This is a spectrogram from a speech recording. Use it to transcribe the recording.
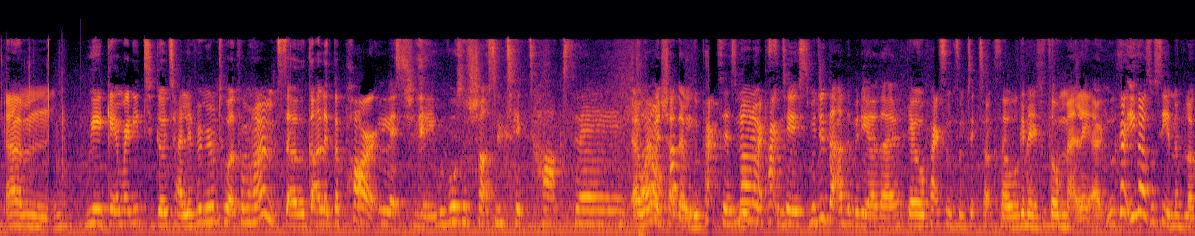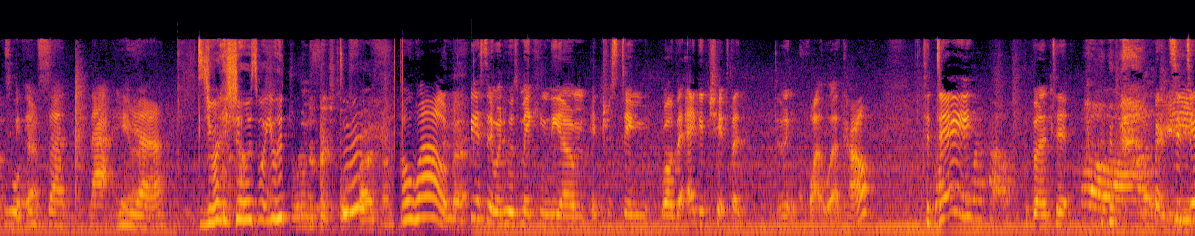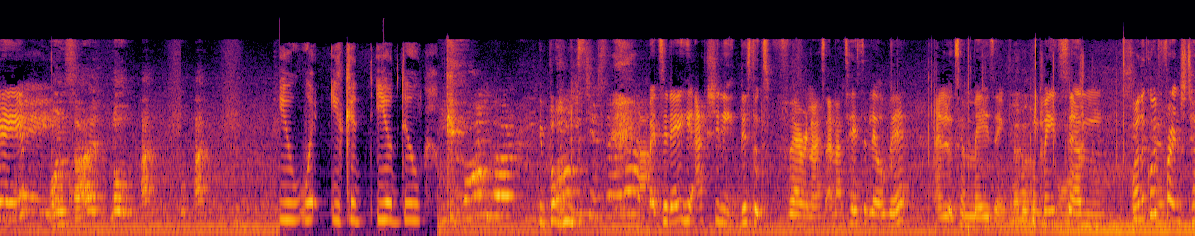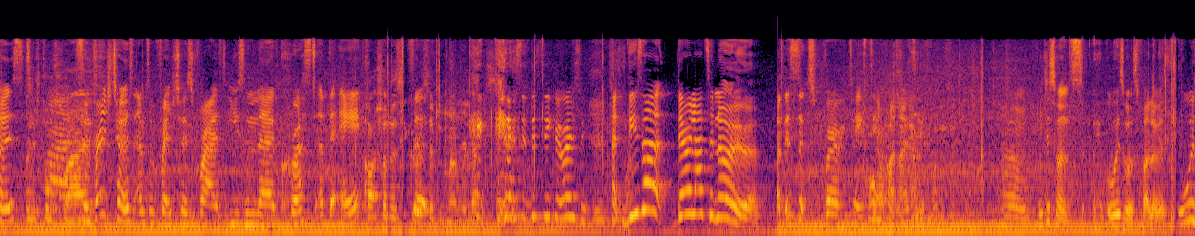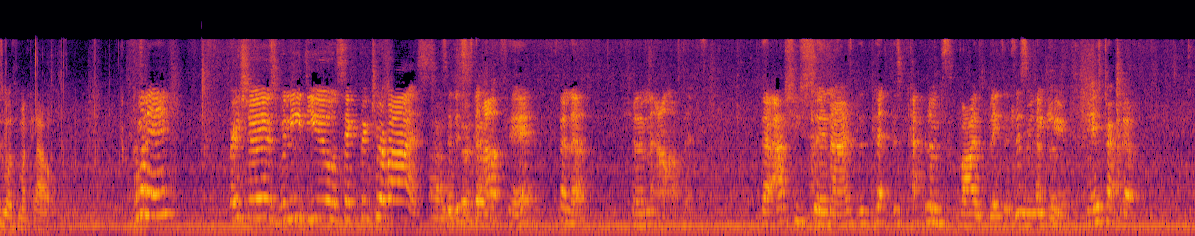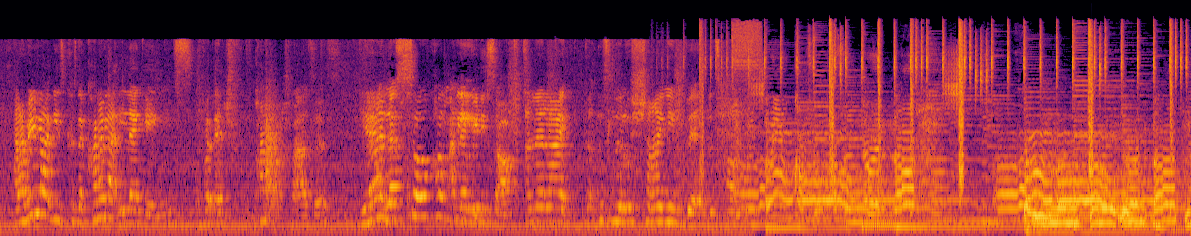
Um, we're getting ready to go to our living room to work from home, so we gotta look the part. Literally. We've also shot some TikToks today. Uh, we haven't shot them. We practiced. No, we no, were practice. We did that other video though. Yeah, we're practicing some TikTok, so we're gonna film that later. You, can, you guys will see it in the vlog. To We'll be fair. insert that here. Yeah. Did you want to show us what you would? Jordan the French toast fries. Oh wow! Yeah. Yesterday when he was making the um interesting, well, the egg and chips that didn't quite work out. Today he burnt it. Aw, But today- One side, no, I, I, You you could you do He bombed. But today he actually, this looks very nice, and I tasted a little bit, and it looks amazing. Never He made before. some, what are called? French toast. French toast fries. Some French toast and some French toast fries using the crust of the egg. Can't show no secret So- recipe, man. Relax. Can I see the secret recipe? Uh, These are, they're allowed to know. This looks very tasty, Oh I can't lie to you. What is it? Um, he just wants, he always wants followers. He always wants my clout. Come on in. Gracious, we need you. Take a picture of us. Ah, so this is the outfit. Stand up. Show them the outfit. They're actually so nice. The pe this peplum vibes blazer. This is really peplum. cute. It is peplum. And I really like these because they're kind of like leggings, but they're kind of like trousers. Yeah, And they're they're- so comfy. And they're really soft. And they're like this little shiny bit at the top. You're enough, yeah. You're enough.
